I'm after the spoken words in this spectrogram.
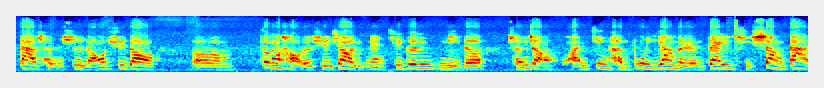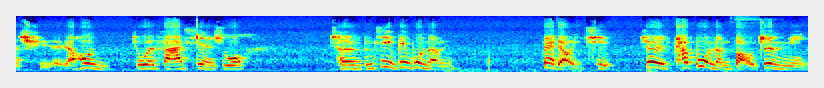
大城市，然后去到嗯这么好的学校里面，其实跟你的成长环境很不一样的人在一起上大学，然后你就会发现说，成绩并不能代表一切，就是它不能保证你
